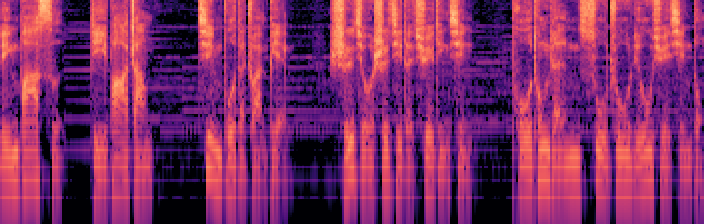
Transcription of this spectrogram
零八四第八章：进步的转变。十九世纪的确定性。普通人诉诸流血行动，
